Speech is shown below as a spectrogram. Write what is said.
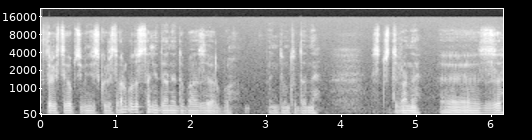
któryś z tych opcji będzie skorzystał albo dostanie dane do bazy, albo będą to dane sczytywane e, z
